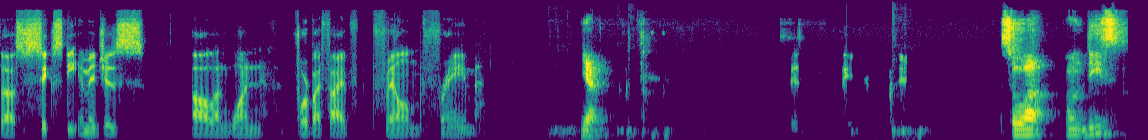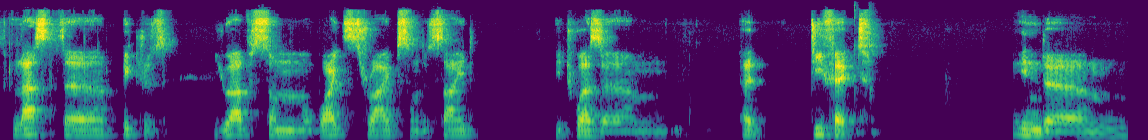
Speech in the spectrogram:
uh, 60 images all on one four by five film frame. Yeah. So uh, on these last uh, pictures, you have some white stripes on the side. It was um, a defect in the um,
